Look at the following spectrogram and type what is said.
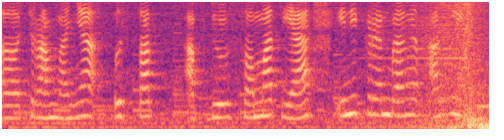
uh, ceramahnya Ustadz Abdul Somad ya. Ini keren banget asli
